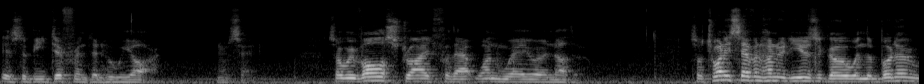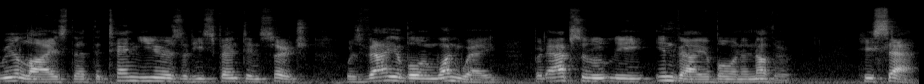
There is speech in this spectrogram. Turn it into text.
is to be different than who we are. You know what I'm saying? So we've all strived for that one way or another. So 2,700 years ago, when the Buddha realized that the 10 years that he spent in search was valuable in one way, but absolutely invaluable in another, he sat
